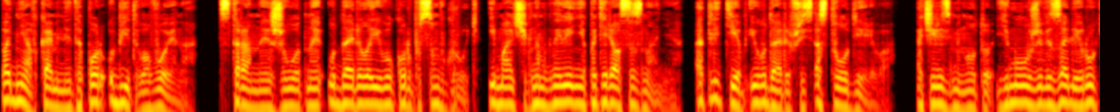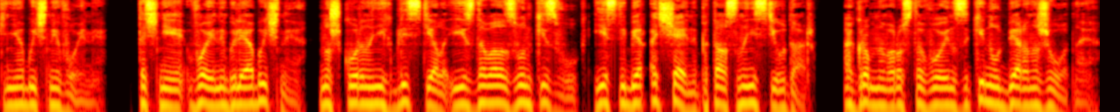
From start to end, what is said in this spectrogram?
подняв каменный топор убитого воина. Странное животное ударило его корпусом в грудь, и мальчик на мгновение потерял сознание, отлетев и ударившись о ствол дерева. А через минуту ему уже вязали руки необычные воины. Точнее, воины были обычные, но шкура на них блестела и издавала звонкий звук, если Бер отчаянно пытался нанести удар. Огромного роста воин закинул Бера на животное.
